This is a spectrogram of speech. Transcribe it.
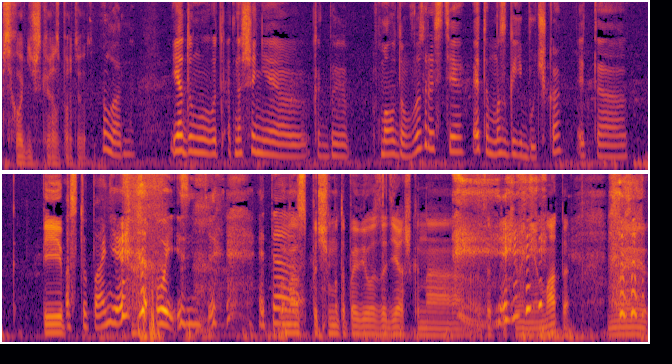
психологически разбортивать. Ну ладно. Я думаю, вот отношения как бы в молодом возрасте это мозгоебучка, это Пип, оступание. Ой, извините. Это у нас почему-то появилась задержка на запикивание мата. Мы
